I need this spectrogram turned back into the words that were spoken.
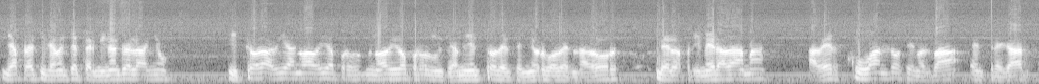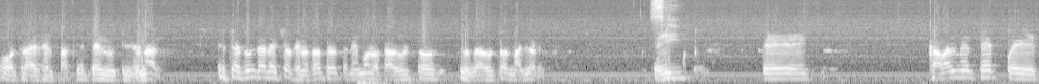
ya prácticamente terminando el año, y todavía no, había, no ha habido pronunciamiento del señor gobernador, de la primera dama, a ver cuándo se nos va a entregar otra vez el paquete nutricional. Este es un derecho que nosotros tenemos los adultos, los adultos mayores. Sí. Eh, cabalmente, pues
